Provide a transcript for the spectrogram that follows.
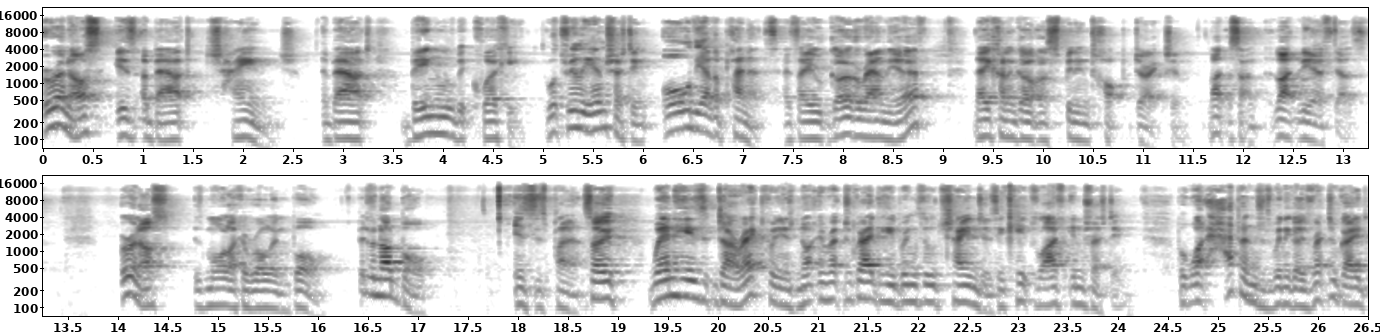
Uranus is about change, about being a little bit quirky. What's really interesting, all the other planets, as they go around the Earth, they kind of go on a spinning top direction, like the sun, like the Earth does. Uranus is more like a rolling ball, a bit of an oddball is this planet. So when he's direct, when he's not in retrograde, he brings little changes. He keeps life interesting. But what happens is when he goes retrograde,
